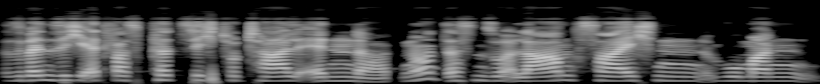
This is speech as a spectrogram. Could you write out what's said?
also wenn sich etwas plötzlich total ändert, ne, das sind so Alarmzeichen, wo man,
